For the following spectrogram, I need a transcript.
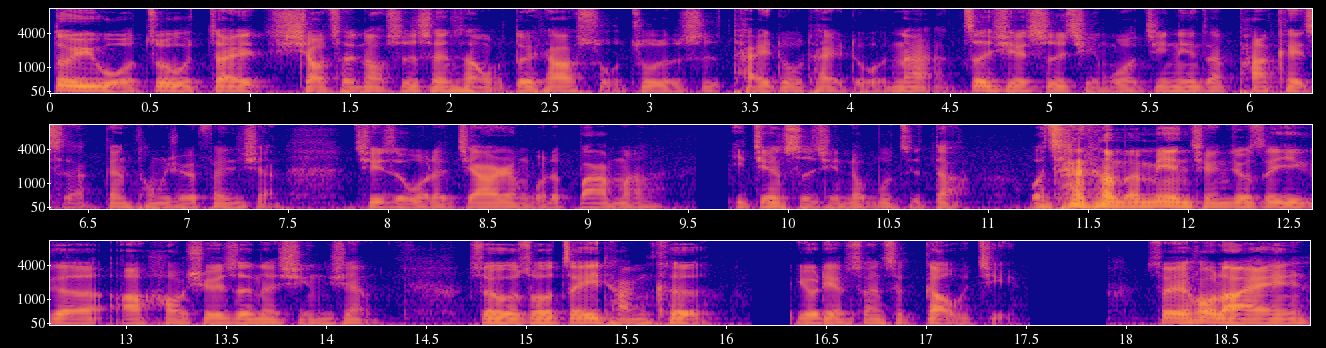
对于我做在小陈老师身上，我对他所做的事太多太多。那这些事情，我今天在 Podcast 啊跟同学分享，其实我的家人，我的爸妈。一件事情都不知道，我 在他们面前就是一个啊好学生的形象，所以我说这一堂课有点算是告诫。所以后来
